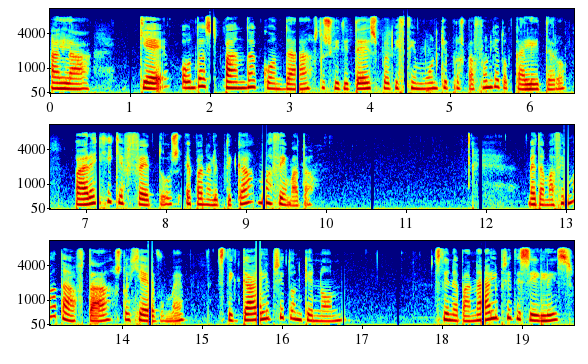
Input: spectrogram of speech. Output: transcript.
αλλά και όντας πάντα κοντά στους φοιτητές που επιθυμούν και προσπαθούν για το καλύτερο, παρέχει και φέτος επαναληπτικά μαθήματα. Με τα μαθήματα αυτά στοχεύουμε στην κάλυψη των κενών, στην επανάληψη της ύλης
